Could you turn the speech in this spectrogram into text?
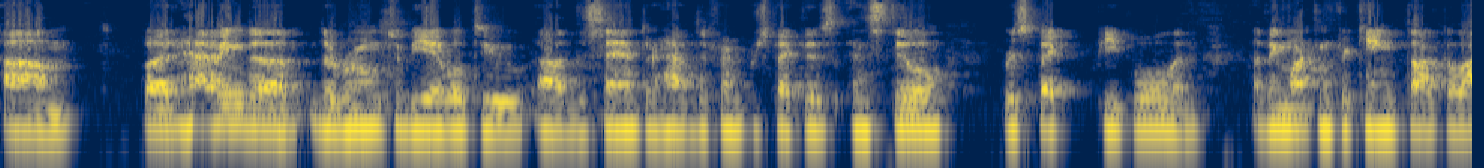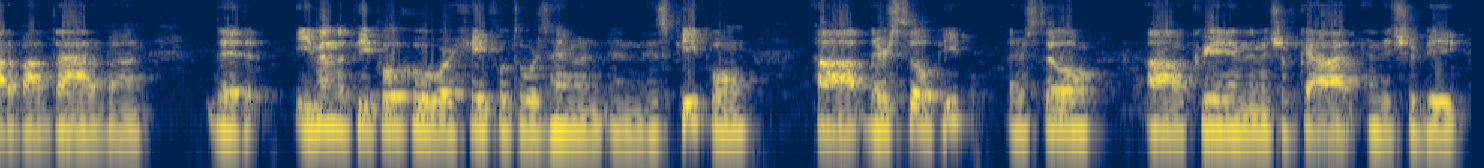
um, but having the the room to be able to uh, dissent or have different perspectives and still respect people and I think Martin Luther King talked a lot about that about that even the people who were hateful towards him and, and his people uh, they're still people. They're still uh, created in the image of God, and they should be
